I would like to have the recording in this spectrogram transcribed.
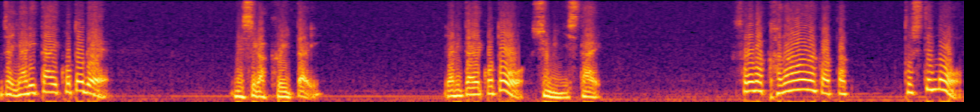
う、じゃあやりたいことで、飯が食いたい。やりたいことを趣味にしたい。それが叶わなかったとしても、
